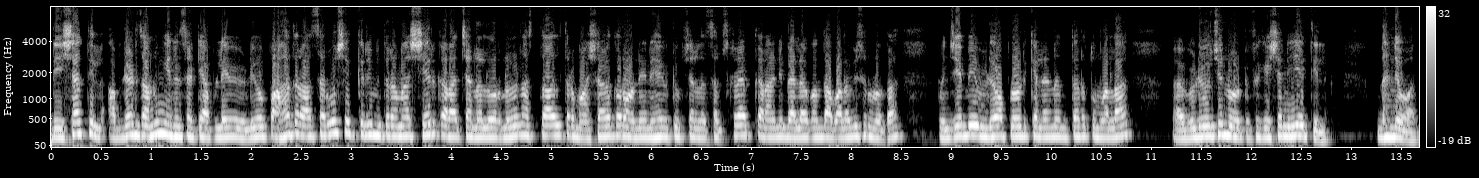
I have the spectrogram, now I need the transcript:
देशातील अपडेट जाणून घेण्यासाठी आपले व्हिडिओ पाहत राहा. सर्व शेतकरी मित्रांना शेअर करा. चॅनलवर नवीन असताल तर माशाळकर ऑनलाईन हे युट्यूब चॅनल सबस्क्राईब करा आणि बेल दाबायला विसरू नका. म्हणजे मी व्हिडिओ अपलोड केल्यानंतर तुम्हाला व्हिडिओचे नोटिफिकेशन येतील. धन्यवाद.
